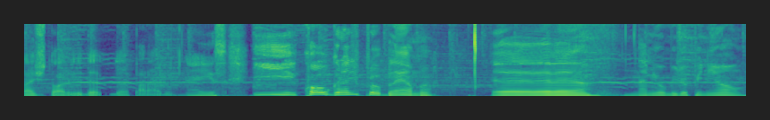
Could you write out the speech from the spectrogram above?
na história da, da parada. É isso. E qual o grande problema, é, na minha humilde opinião,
